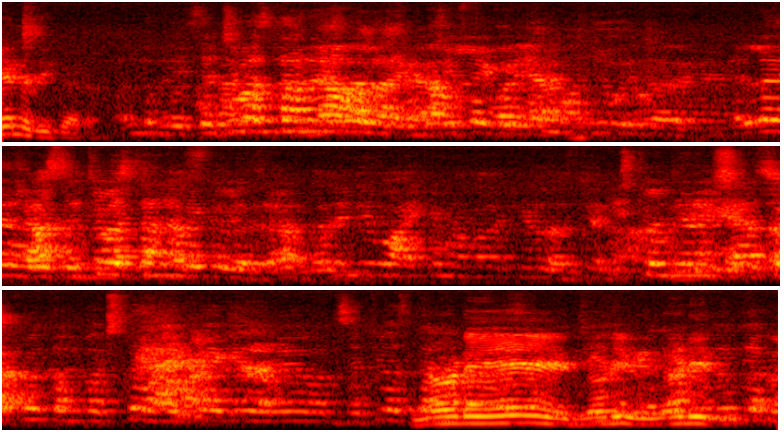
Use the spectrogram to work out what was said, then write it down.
ಏನು ಅಧಿಕಾರ? ಸಚಿವ ಸ್ಥಾನ ನೋಡಿ ನೋಡಿ ನೋಡಿ. ಸರ್?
